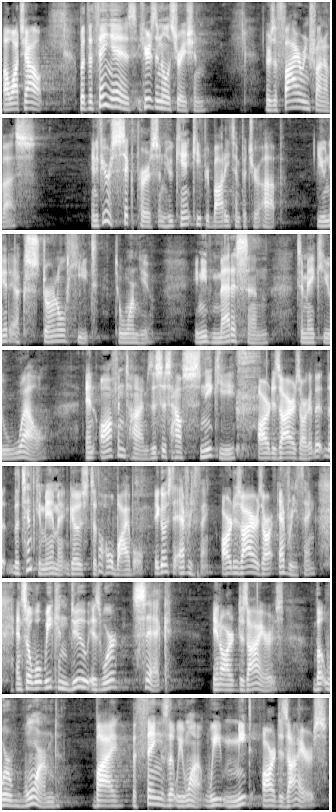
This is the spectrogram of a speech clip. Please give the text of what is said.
I'll watch out. But the thing is, here's an illustration there's a fire in front of us. And if you're a sick person who can't keep your body temperature up, you need external heat to warm you. You need medicine to make you well. And oftentimes, this is how sneaky our desires are. The, the, the, 10th commandment goes to the whole Bible, it goes to everything. Our desires are everything. And so, what we can do is we're sick in our desires, but we're warmed by the things that we want. We meet our desires.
